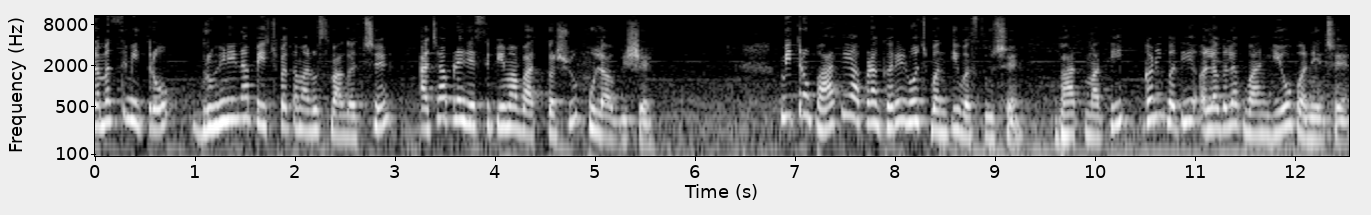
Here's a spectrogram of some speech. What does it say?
નમસ્તે મિત્રો, ગૃહિણીના પેજ પર તમારું સ્વાગત છે. આજે આપણે રેસીપીમાં વાત કરશું પુલાવ વિશે. મિત્રો, ભાત એ આપણા ઘરે રોજ બનતી વસ્તુ છે. ભાતમાંથી ઘણી બધી અલગ અલગ વાનગીઓ બને છે.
